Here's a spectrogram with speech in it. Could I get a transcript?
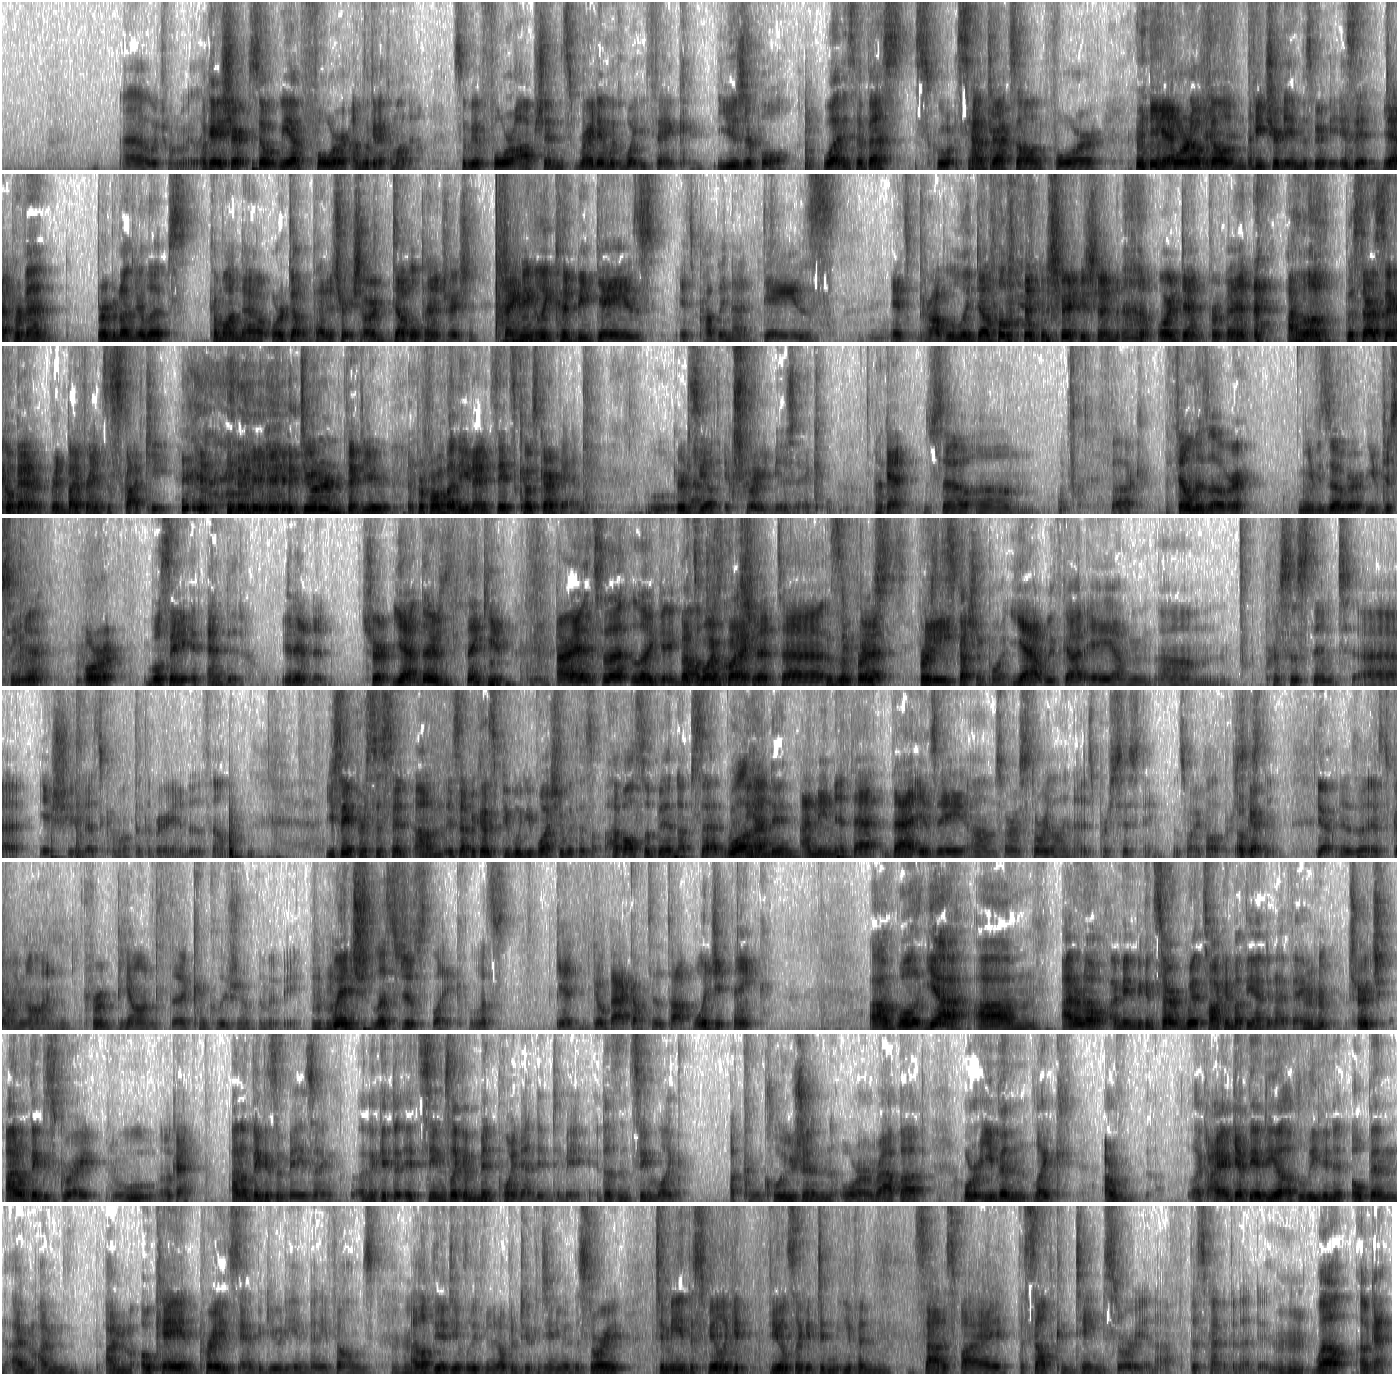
Uh, which one are we looking Okay, sure. So we have four. I'm looking at come on now. So we have four options. Write in with what you think. User poll. What is the best score, soundtrack song for yeah. porno film featured in this movie? Is it Yeah. Dent Prevent, Bourbon on Your Lips, Come On Now, or Double Penetration? Or double penetration. Technically, could be days. It's probably not days. It's probably double penetration or dent prevent. I love the Star Spangled Banner, written by Francis Scott Key. 250, performed by the United States Coast Guard Band, courtesy of Extreme Music. Okay, so um, Fuck. the film is over. Movie's over. You've just seen it. Or we'll say it ended. It ended. Sure. Yeah. There's. Thank you. All right. So that like That's one the question. That uh, This is the first first a- discussion point. Yeah, we've got a um, um, persistent uh, issue that's come up at the very end of the film. You say persistent. Um, is that because people you've watched it with has, have also been upset with well, the I- ending? I, mean, that that is a um, sort of storyline that is persisting. That's why I call it persistent. yeah. It is a, it's going on for beyond the conclusion of the movie. Mm-hmm. Which let's just like let's get go back up to the top. What'd you think? Um, well, yeah. Um, I don't know. I mean, we can start with talking about the ending. I think, Mhm, sure. which I don't think is great. Ooh, okay. I don't think is amazing. Like it, it seems like a midpoint ending to me. It doesn't seem like a conclusion or a wrap up, or even like a like. I get the idea of leaving it open. I'm I'm I'm okay and praise ambiguity in many films. Mm-hmm. I love the idea of leaving it open to continuing the story. To me, this feel like it feels like it didn't even satisfy the self-contained story enough. This kind of an ending. Mm-hmm. Well, okay.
